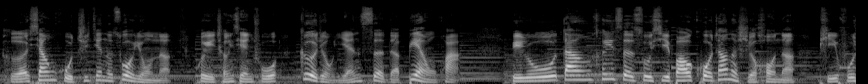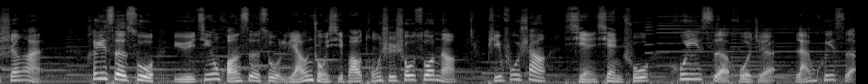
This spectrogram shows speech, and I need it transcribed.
和相互之间的作用呢，会呈现出各种颜色的变化。比如，当黑色素细胞扩张的时候呢，皮肤深暗；黑色素与金黄色素两种细胞同时收缩呢，皮肤上显现出灰色或者蓝灰色。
